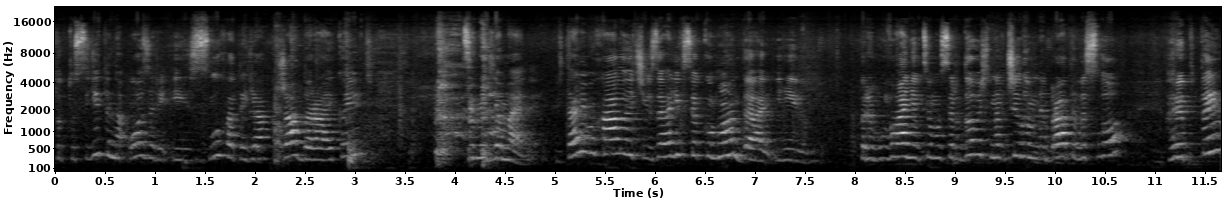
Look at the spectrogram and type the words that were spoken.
Тобто сидіти на озері і слухати, як жаби райкають, це не для мене. Віталій Михайлович і взагалі вся команда і перебування в цьому середовищі навчили мене брати весло, гребти,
